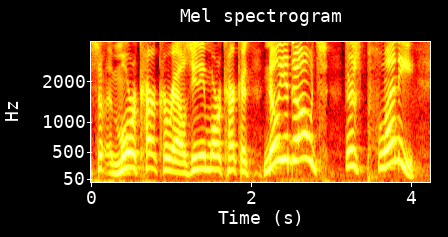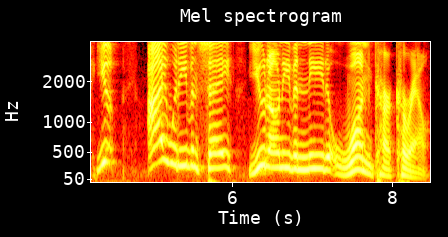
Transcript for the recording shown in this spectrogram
so more cart corrals. You need more cart corrals. No, you don't. There's plenty. You, I would even say you don't even need one cart corral.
